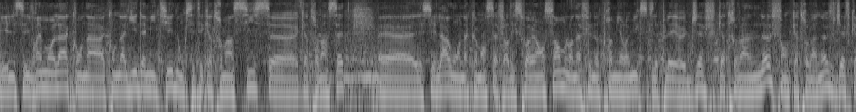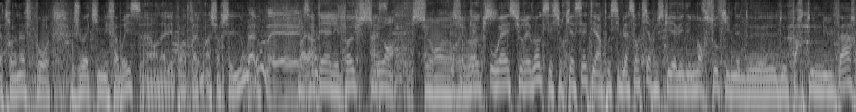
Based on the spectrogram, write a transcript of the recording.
Et c'est vraiment là qu'on a, qu'on a lié d'amitié. Donc c'était 86, euh, 87. Euh, c'est là où on a commencé à faire des soirées ensemble. On a fait notre premier remix qui s'appelait euh, Jeff 89 en 89. Jeff 89 pour Joachim et Fabrice. Euh, On n'allait pas très loin chercher le nom. Bah non, mais Et Voilà. C'était à l'époque sur, Ah, sur, euh, Revox. ouais, sur Evox et sur cassette et impossible à sortir puisqu'il y avait des morceaux qui venaient de, de partout, de nulle part,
